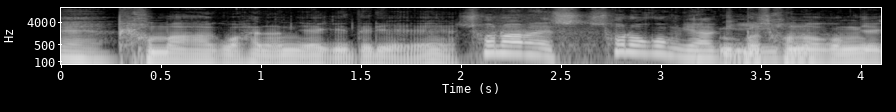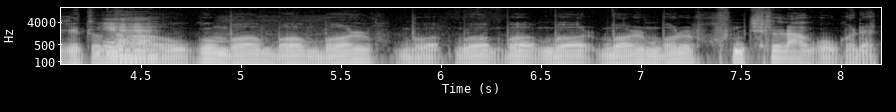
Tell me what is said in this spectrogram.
예. 폄하하고 하는 얘기들이 손안에 손오공 이야기. 뭐 선호공 얘기도 예. 나오고 뭐 뭐 뭘 뭐 뭐 뭐 뭘뭘 뭘 훔치려고 그랬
